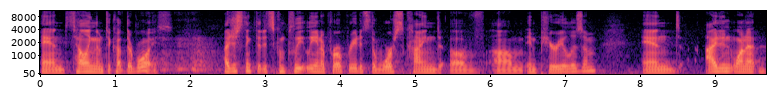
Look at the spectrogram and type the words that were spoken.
and telling them to cut their boys. I just think that it's completely inappropriate. It's the worst kind of um, imperialism. And I didn't want to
